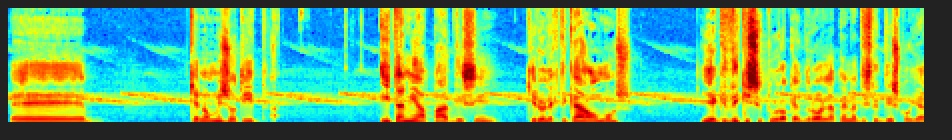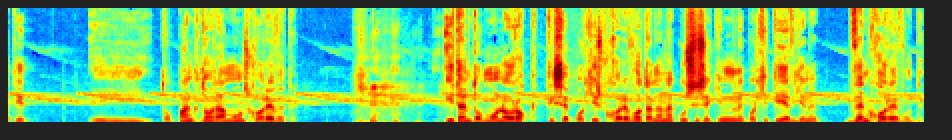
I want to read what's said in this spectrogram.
ε, και νομίζω ότι ήταν- ήταν η απάντηση κυριολεκτικά όμως η εκδίκηση του rock and roll απέναντι στην disco γιατί η- το punk των Ramones χορεύεται. Ήταν το μόνο rock της εποχής που χορευόταν. Αν ακούσεις εκείνη την εποχή τι έβγαινε δεν χορεύονται.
